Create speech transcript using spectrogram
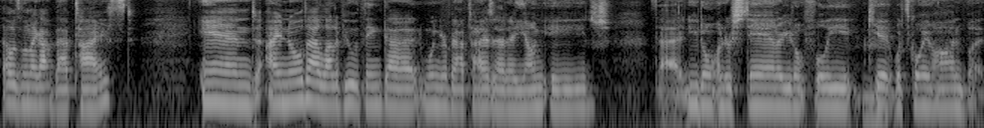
That was when I got baptized. And I know that a lot of people think that when you're baptized at a young age, that you don't understand or you don't fully mm. get what's going on. But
